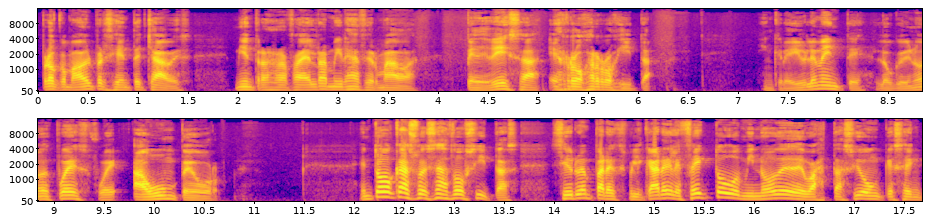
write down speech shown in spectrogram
proclamaba el presidente Chávez, mientras Rafael Ramírez afirmaba, PDVSA es roja rojita. Increíblemente, lo que vino después fue aún peor. En todo caso, esas dos citas sirven para explicar el efecto dominó de devastación que se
